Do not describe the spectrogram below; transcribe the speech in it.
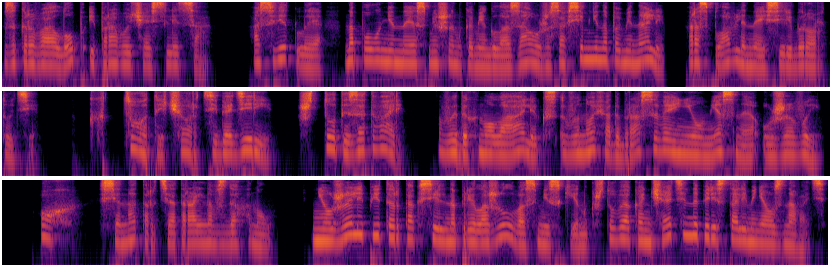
закрывая лоб и правую часть лица. А светлые, наполненные смешинками глаза уже совсем не напоминали расплавленное серебро ртути. «Кто ты, черт тебя дери? Что ты за тварь?» — выдохнула Алекс, вновь отбрасывая неуместное уже «вы». «Ох!» — сенатор театрально вздохнул. «Неужели Питер так сильно приложил вас, мисс Кинг, что вы окончательно перестали меня узнавать?»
